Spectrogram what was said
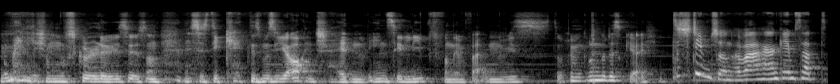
männlich und muskulös ist. Und es ist die Katniss, muss sich ja auch entscheiden, wen sie liebt von den beiden. Wie ist doch im Grunde das Gleiche. Das stimmt schon, aber Hunger Games hat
